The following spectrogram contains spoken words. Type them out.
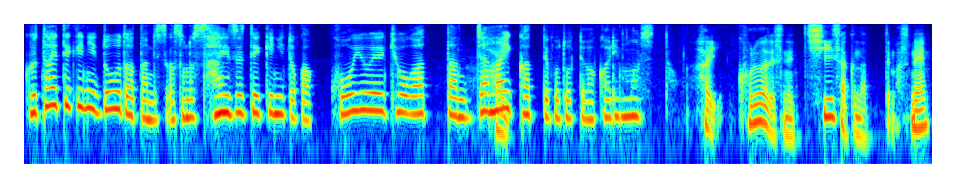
具体的にどうだったんですか？そのサイズ的にとかこういう影響があったんじゃないかってことって分かりました、はい、これはですね小さくなってますね。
